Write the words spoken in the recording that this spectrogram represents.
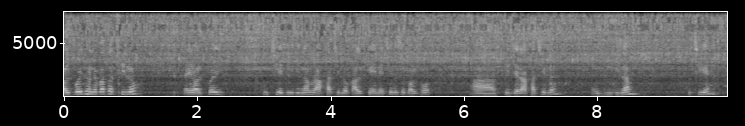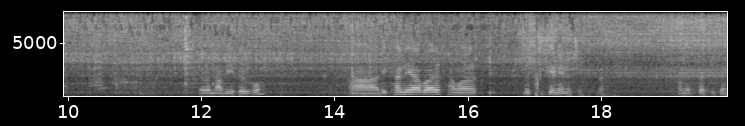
অল্পই ধনে পাতা ছিল, তাই অল্পই কুচিয়ে দিয়ে দিলাম, রাখা ছিল, কালকে এনেছিল সে গল্প ফ্রিজে রাখা ছিল দিয়ে দিলাম কুচিয়ে। এবার নামিয়ে ফেলব। আর এখানে আবার আমার চিকেন এনেছে অনেকটা চিকেন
